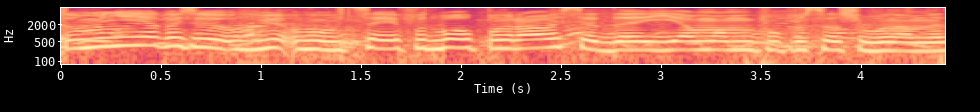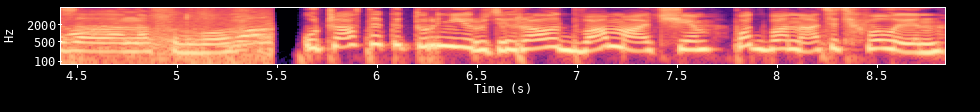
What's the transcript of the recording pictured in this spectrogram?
То мені якось в- цей футбол понравився, де я маму попросила, щоб вона мене взяла на футбол. Учасники турніру зіграли два матчі по 12 хвилин.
